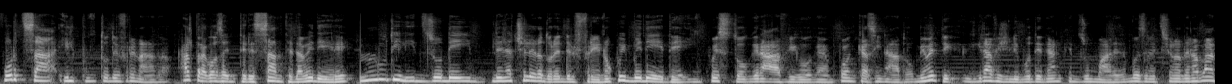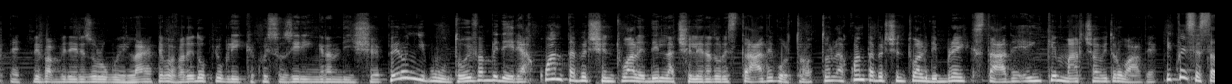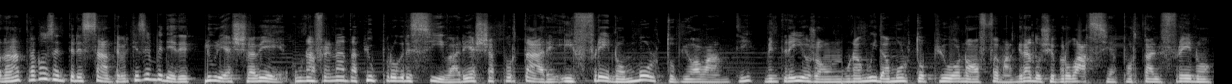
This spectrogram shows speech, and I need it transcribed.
forza il punto di frenata. Altra cosa interessante da vedere, l'utilizzo dell'acceleratore e del freno. Qui vedete in questo grafico che è un po' incasinato, ovviamente i grafici li potete anche zoomare, se voi selezionate una parte vi fa vedere solo quella, eh. e poi fate doppio clic e questo si ringrandisce. Per ogni punto vi fa vedere a quanta percentuale dell'acceleratore state col throttle, a quanta percentuale di brake state e in che marcia vi trovate. E questa è stata un'altra cosa interessante perché se vedete lui riesce ad avere una frenata più progressiva, riesce a portare il freno molto più avanti, mentre io ho una guida molto più on-off, malgrado ci provassi a portare il freno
